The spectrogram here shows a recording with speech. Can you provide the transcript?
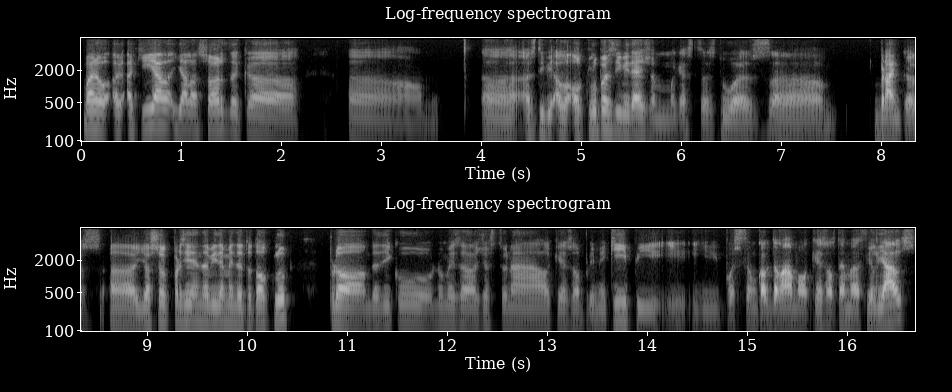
bueno, aquí hi ha, hi ha la sort de que uh, uh, es, el, el club es divideix en aquestes dues uh, branques. Uh, jo sóc president, evidentment, de tot el club, però em dedico només a gestionar el que és el primer equip i, i, i pues, fer un cop de mà amb el que és el tema de filials.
